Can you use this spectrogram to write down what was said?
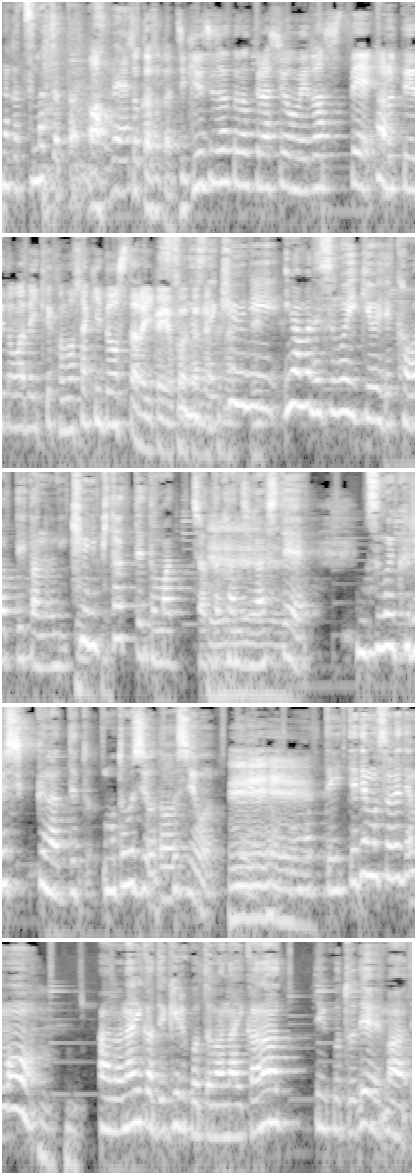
なんか詰まっちゃったんですね。あ、そっかそっか。自給自足の暮らしを目指して、ある程度まで行って、この先どうしたらいいかよくわかんなくなって。そうですね。急に、今まですごい勢いで変わっていたのに、急にピタって止まっちゃった感じがして、もうすごい苦しくなって、もうどうしようどうしようって思っていて、でもそれでも、あの、何かできることがないかなっていうことで、まあ、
